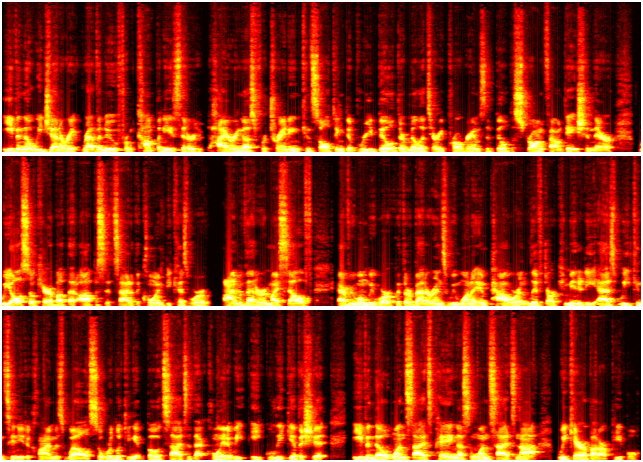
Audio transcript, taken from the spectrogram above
even though we generate revenue from companies that are hiring us for training and consulting to rebuild their military programs and build a strong foundation there, we also care about that opposite side of the coin because we're I'm a veteran myself. Everyone we work with are veterans. We want to empower and lift our community as we continue to climb as well. So we're looking at both sides of that coin and we equally give a shit, even though one side's paying us and one side's not. We care about our people.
